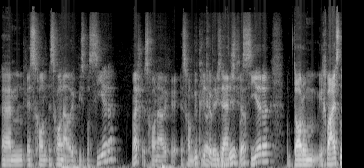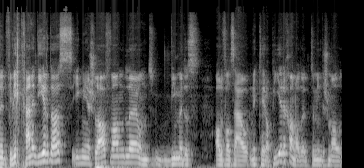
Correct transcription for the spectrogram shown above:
Ähm, es, kann, es kann auch etwas passieren. Weißt? Es, kann auch, es kann wirklich Ja, etwas Ernstes ja. passieren. Und darum, ich weiß nicht, vielleicht kennt ihr das, irgendwie ein Schlafwandeln und wie man das allenfalls auch nicht therapieren kann oder zumindest mal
